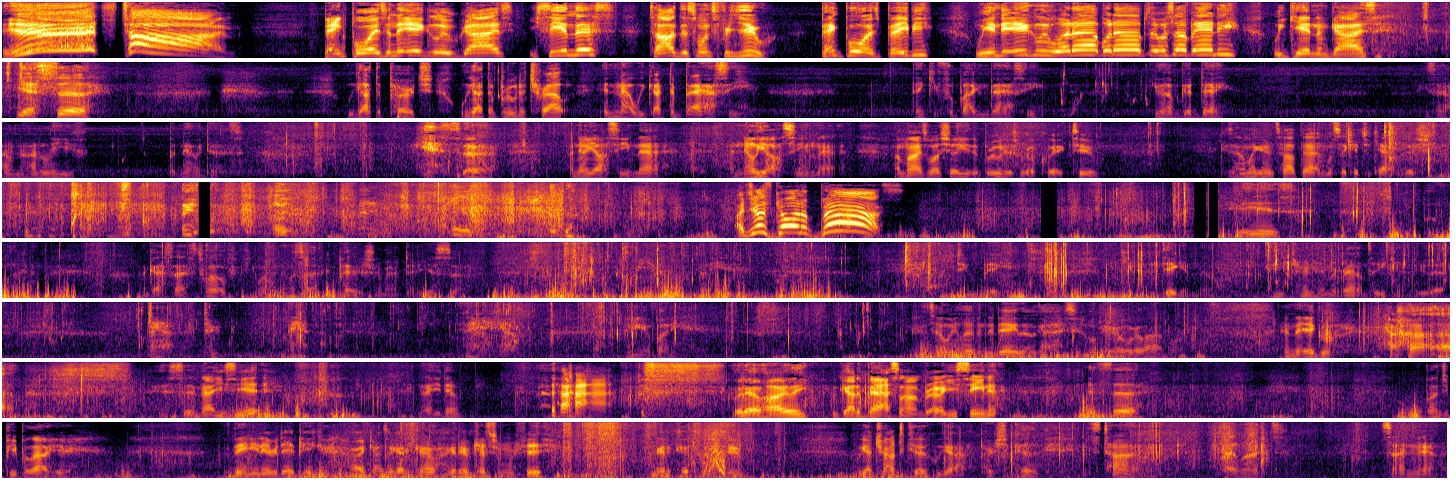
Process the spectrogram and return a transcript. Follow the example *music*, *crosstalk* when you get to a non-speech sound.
It's time! Bank Boys in the igloo, guys. You seeing this? Todd, this one's for you. Bank Boys, baby. We in the igloo. What up? What up? Say what's up, Andy? We getting them, guys. Yes, sir. We got the perch. We got the brooder trout. And now we got the bassie. Thank you for biting bassie. You have a good day. He said, I don't know how to leave but now he does. Yes, sir. I know y'all seen that. I know y'all seen that. I might as well show you the brooders real quick, too. Because how am I going to top that unless I catch a catfish? I just caught a bass! Here he is. I got size 12 if you want to know size comparison right there. Yes, sir. Two big. Keep digging though. You turn him around so you can't do that. Man, turn. Man. There you go. There you go, buddy. That's how we living today though, guys. Over here over reliable. In the igloo. Ha *laughs* ha. So now you see it. Now you don't. *laughs* what up, Harley? We got a bass on, bro. You seen it. It's uh, a bunch of people out here. They ain't everyday peeker. All right, guys, I gotta go. I gotta go catch some more fish. I gotta cook for soon. We got trout to cook. We got perch to cook. It's time. Tight lines. Signing out.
